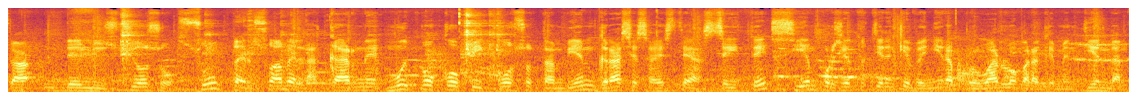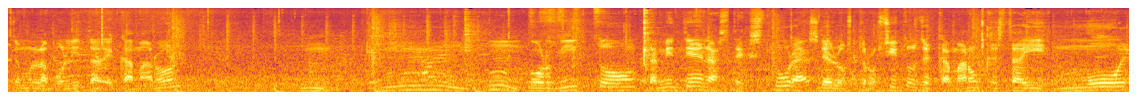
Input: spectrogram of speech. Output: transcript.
Está delicioso, súper suave la carne, muy poco picoso también, gracias a este aceite. 100% tienen que venir a probarlo para que me entiendan. Tenemos la bolita de camarón. Mm. Mm, gordito. También tiene las texturas de los trocitos de camarón que está ahí. Muy,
